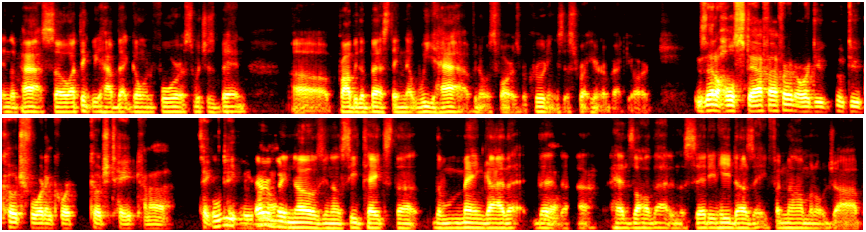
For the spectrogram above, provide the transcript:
in the past, so I think we have that going for us, which has been – uh, probably the best thing that we have, you know, as far as recruiting is this right here in our backyard. Is that a whole staff effort, or do do Coach Ford and Coach Tate kind of take, take lead? Everybody knows, you know, C Tate's the the main guy that that yeah. uh, heads all that in the city, and he does a phenomenal job.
